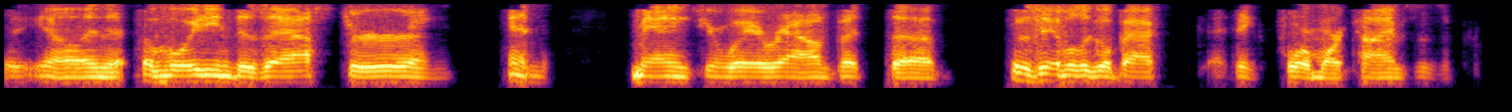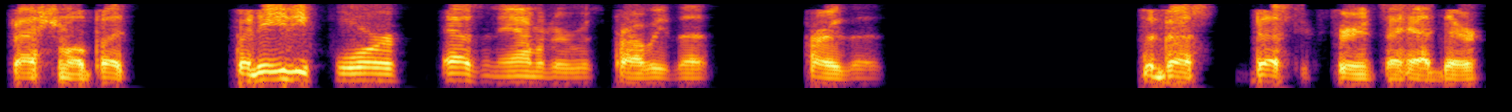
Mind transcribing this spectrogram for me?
you know, and avoiding disaster and, and managing your way around. But, uh, I was able to go back, I think, four more times as a professional, but, but 84 as an amateur was probably the, probably the, the best, best experience I had there.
